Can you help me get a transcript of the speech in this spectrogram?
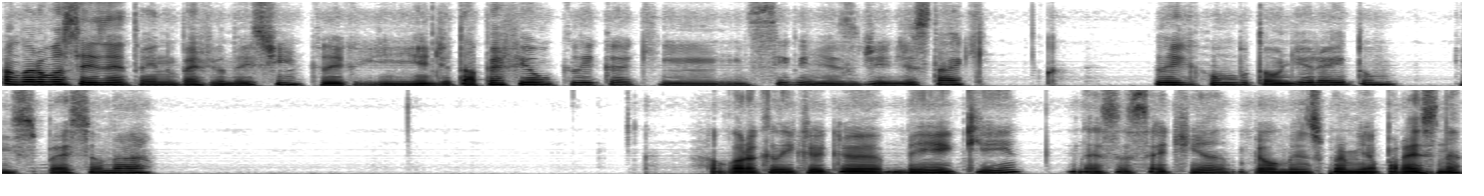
Agora vocês entram no perfil da Steam, clica em editar perfil, clica aqui em insígnias de destaque, clica com o botão direito, inspecionar. Agora clica bem aqui, nessa setinha, pelo menos para mim aparece, né?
